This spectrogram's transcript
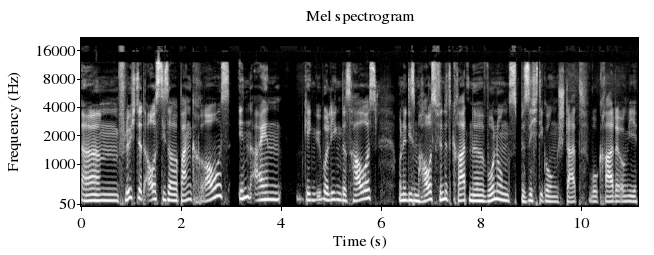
ähm, flüchtet aus dieser Bank raus in ein gegenüberliegendes Haus und in diesem Haus findet gerade eine Wohnungsbesichtigung statt, wo gerade irgendwie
